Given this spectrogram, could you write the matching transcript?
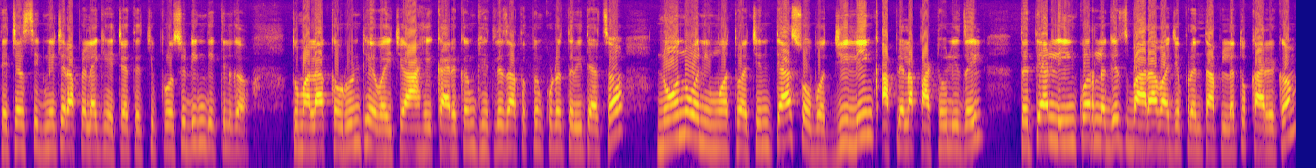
त्याच्या सिग्नेचर आपल्याला घ्यायच्या त्याची प्रोसिडिंग देखील तुम्हाला करून ठेवायची आहे. कार्यक्रम घेतले जातात पण कुठंतरी त्याचं नोंदवणी महत्त्वाची आणि त्यासोबत जी लिंक आपल्याला पाठवली जाईल तर त्या लिंकवर लगेच बारा वाजेपर्यंत आपल्याला तो कार्यक्रम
